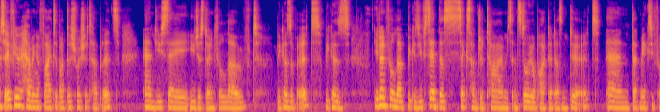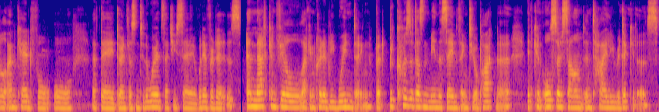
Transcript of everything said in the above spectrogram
So if you're having a fight about dishwasher tablets and you say you just don't feel loved because of it, because you don't feel loved because you've said this 600 times and still your partner doesn't do it, and that makes you feel uncared for or that they don't listen to the words that you say, whatever it is. And that can feel like incredibly wounding. But because it doesn't mean the same thing to your partner, it can also sound entirely ridiculous.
